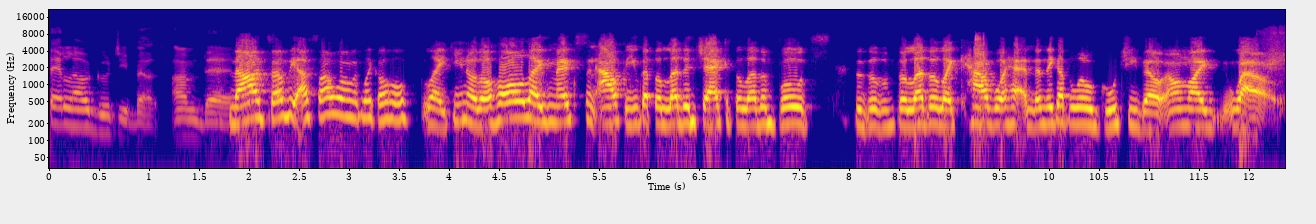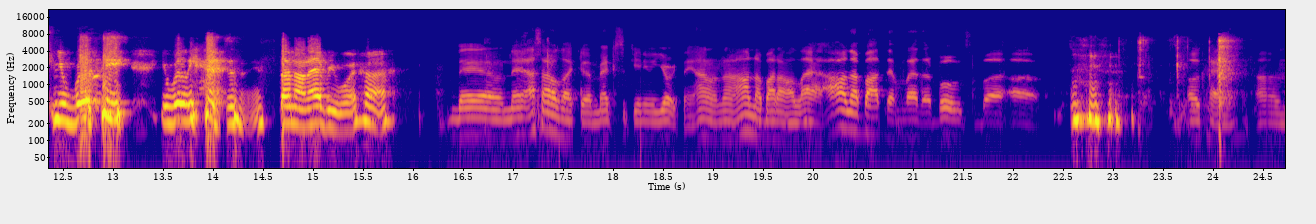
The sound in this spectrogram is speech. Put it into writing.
They love Gucci belts. I'm dead. Now tell me, I saw one with like a whole, like you know, the whole like Mexican outfit. You got the leather jacket, the leather boots, the the, the leather like cowboy hat, and then they got the little Gucci belt. And I'm like, wow, you really, you really had to stun on everyone, huh? Damn, man, that sounds like a Mexican New York thing. I don't know. I don't know about all that. I don't know about them leather boots, but uh, okay. Um,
